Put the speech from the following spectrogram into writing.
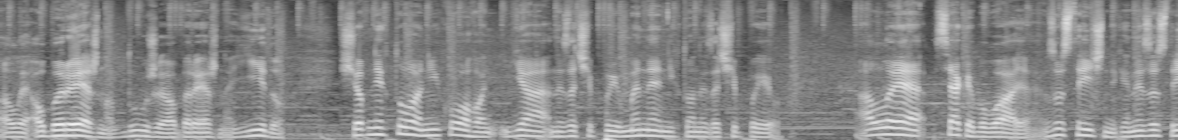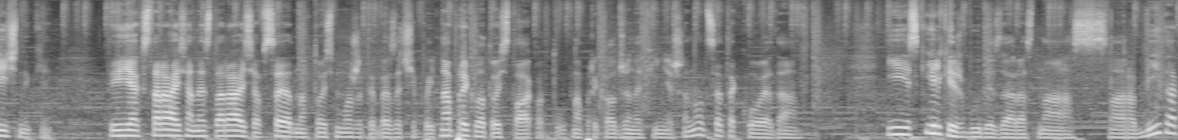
але обережно, дуже обережно їду. Щоб ніхто нікого я не зачепив, мене ніхто не зачепив. Але всяке буває. Зустрічники, не зустрічники. Ти як старайся, не старайся, все одно хтось може тебе зачепити. Наприклад, ось так, от тут, наприклад, вже на фініші. Ну, це таке, да. І скільки ж буде зараз на заробіток?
